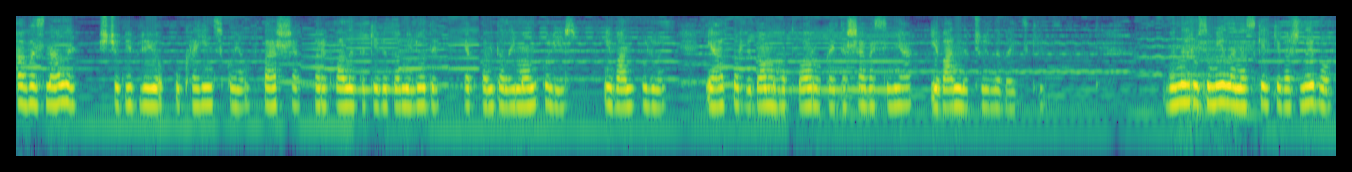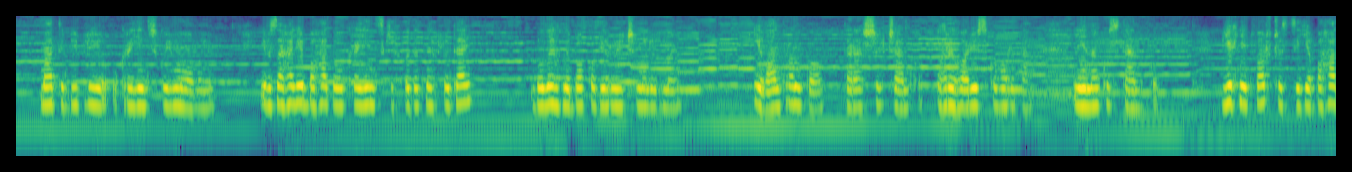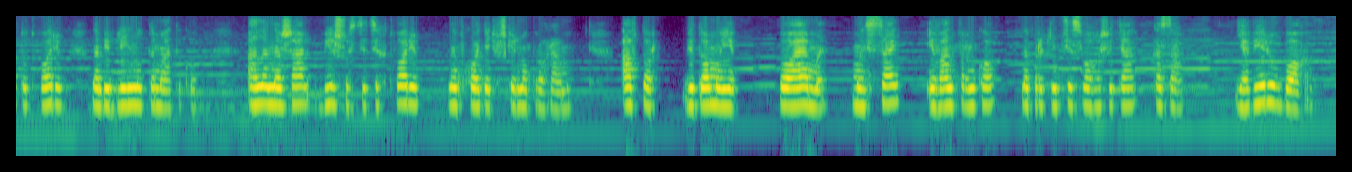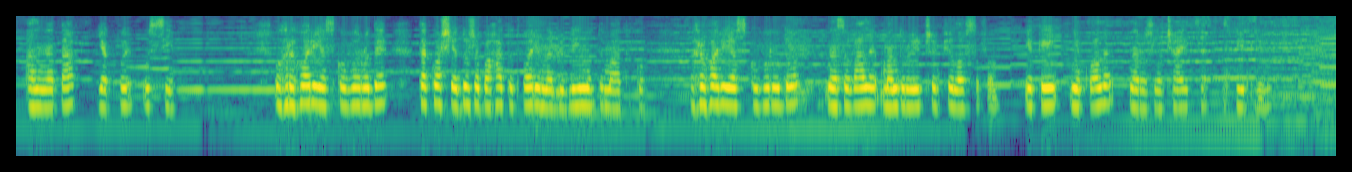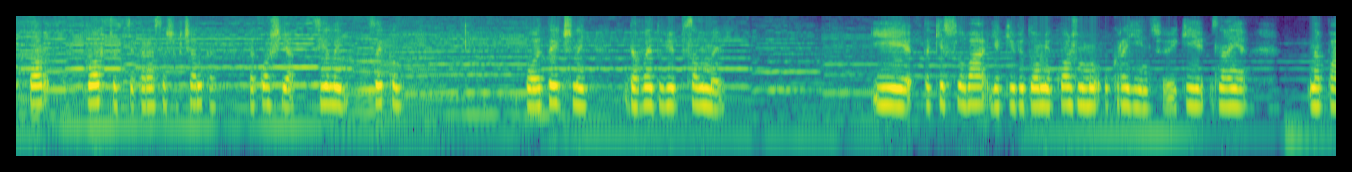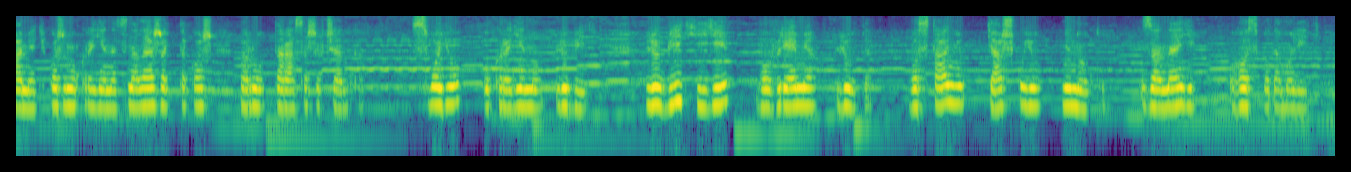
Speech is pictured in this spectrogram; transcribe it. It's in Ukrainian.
А ви знали, що Біблію українською вперше переклали такі відомі люди, як Пантелеймон Куліш, Іван Полюй і автор відомого твору Кайташева сім'я Іван Нечуй Левицький. Вони розуміли, наскільки важливо мати Біблію українською мовою, і взагалі багато українських видатних людей були глибоко віруючими людьми. Іван Франко, Тарас Шевченко, Григорій Сковорода, Ліна Костенко. В їхній творчості є багато творів на біблійну тематику, але, на жаль, більшості цих творів не входять в шкільну програму. Автор відомої поеми Мойсей Іван Франко наприкінці свого життя казав: Я вірю в Бога, але не так, як ви усі. У Григорія Сковороди також є дуже багато творів на біблійну тематику. Григорія Сковороду називали мандруючим філософом, який ніколи не розлучається з Біблією. Тор- В творчості Тараса Шевченка також є цілий цикл поетичний Давидові псалми. І такі слова, які відомі кожному українцю, які знає на пам'ять кожен українець, належать також перу Тараса Шевченка. Свою Україну любіть. Любіть її во время люте, в останню тяжкою минуту. За неї Господа моліть.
